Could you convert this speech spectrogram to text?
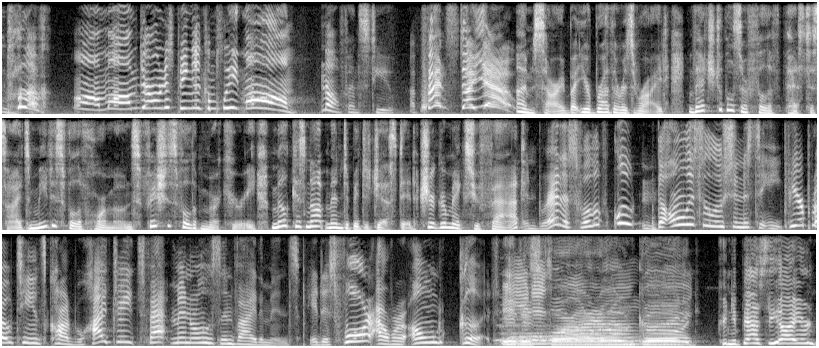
Ugh. Aw, Mom, Darwin is being a complete mom. No offense to you. Offense to you! I'm sorry, but your brother is right. Vegetables are full of pesticides, meat is full of hormones, fish is full of mercury, milk is not meant to be digested, sugar makes you fat. And bread is full of gluten. The only solution is to eat pure proteins, carbohydrates, fat, minerals, and vitamins. It is for our own good. It is for our own good. Can you pass the iron?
